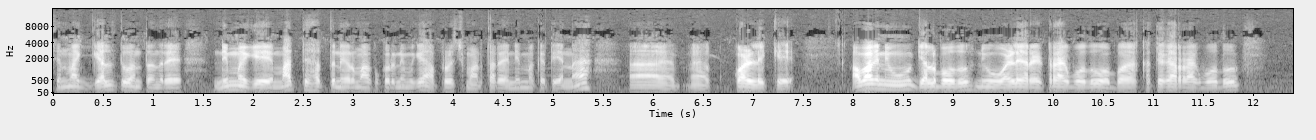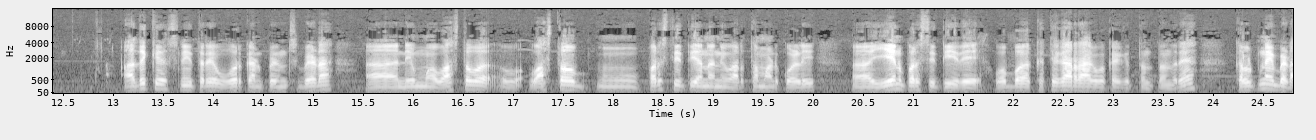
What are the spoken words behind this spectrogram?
ಸಿನಿಮಾ ಗೆಲ್ತು ಅಂತಂದ್ರೆ ನಿಮಗೆ ಮತ್ತೆ ಹತ್ತು ನಿರ್ಮಾಪಕರು ನಿಮಗೆ ಅಪ್ರೋಚ್ ಮಾಡ್ತಾರೆ ನಿಮ್ಮ ಕಥೆಯನ್ನು. ಕೊಳ್ಳಲಿಕ್ಕೆ ಅವಾಗ ನೀವು ಗೆಲ್ಬೋದು, ನೀವು ಒಳ್ಳೆಯ ರೈಟರ್ ಆಗ್ಬೋದು, ಒಬ್ಬ ಕಥೆಗಾರರಾಗ್ಬೋದು. ಅದಕ್ಕೆ ಸ್ನೇಹಿತರೆ ಓವರ್ ಕಾನ್ಫಿಡೆನ್ಸ್ ಬೇಡ. ನಿಮ್ಮ ವಾಸ್ತವ ವಾಸ್ತವ ಪರಿಸ್ಥಿತಿಯನ್ನು ನೀವು ಅರ್ಥ ಮಾಡಿಕೊಳ್ಳಿ. ಏನು ಪರಿಸ್ಥಿತಿ ಇದೆ? ಒಬ್ಬ ಕಥೆಗಾರ ಆಗ್ಬೇಕಾಗಿತ್ತಂತಂದ್ರೆ ಕಲ್ಪನೆ ಬೇಡ.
